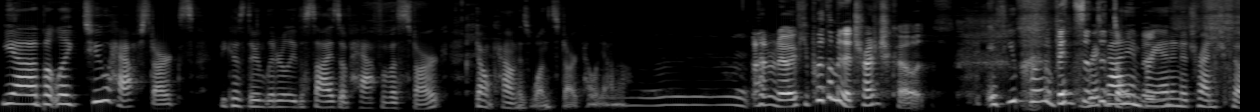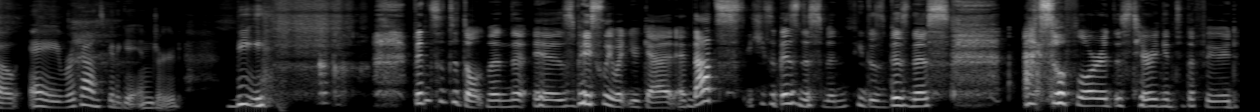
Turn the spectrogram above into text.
Yeah, but like two half Starks because they're literally the size of half of a Stark don't count as one Stark, Eliana. Mm, I don't know. If you put them in a trench coat. If you put Vincent Rickon and Bran in a trench coat, A, Rickon's gonna get injured. B Vincent Adultman is basically what you get, and that's he's a businessman. He does business. Axell Florent is tearing into the food,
